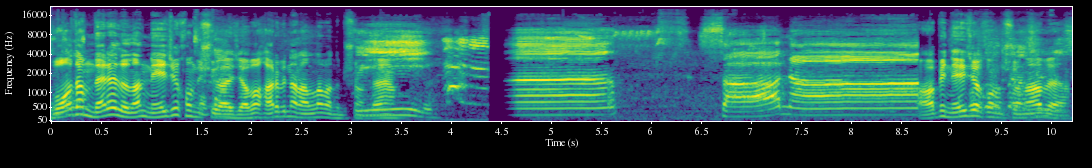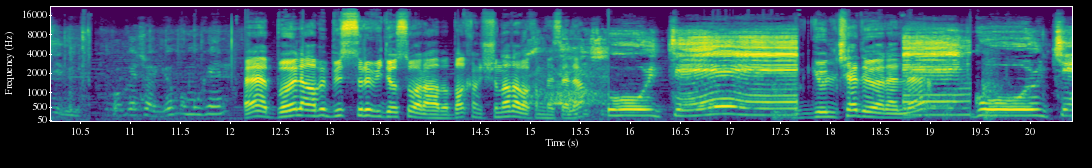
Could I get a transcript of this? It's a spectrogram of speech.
Bu adam nereli lan? Neyce konuşuyor acaba? Harbiden anlamadım şu anda. ha. Sana. Abi neyce konuşuyorsun abi? Porque soy yo como mujer. Evet böyle abi bir sürü videosu var abi. Bakın şuna da bakın mesela. Gulchen, Gülçe diyor herhalde. Gulchen,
